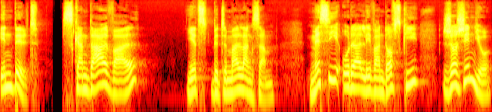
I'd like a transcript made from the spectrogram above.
in Bild. Skandalwahl. Jetzt bitte mal langsam. Messi oder Lewandowski? Jorginho.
